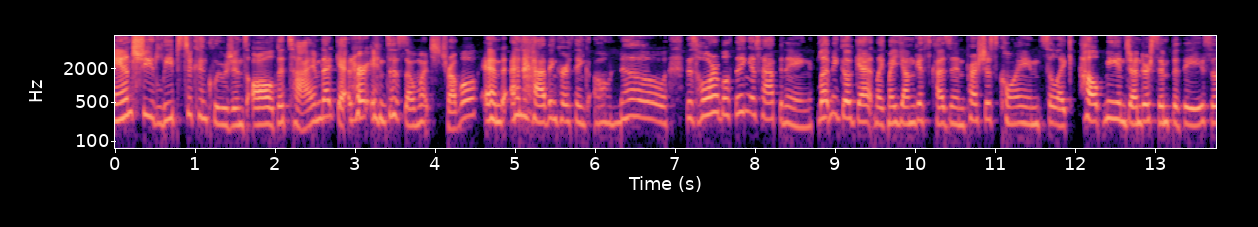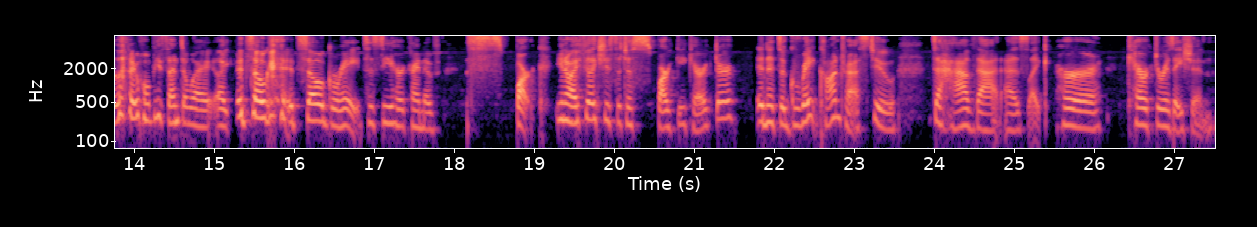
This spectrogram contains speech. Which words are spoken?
and she leaps to conclusions all the time that get her into so much trouble. And and having her think, "Oh no, this horrible thing is happening. Let me go get like my youngest cousin precious coins to like help me engender sympathy so that I won't be sent away." Like it's so it's so great to see her kind of spark. You know, I feel like she's such a sparky character. And it's a great contrast too to have that as like her characterization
